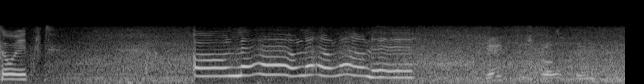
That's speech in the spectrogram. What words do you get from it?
So jetzt. Ole, ole, ole, ole. Jetzt ist Problem.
